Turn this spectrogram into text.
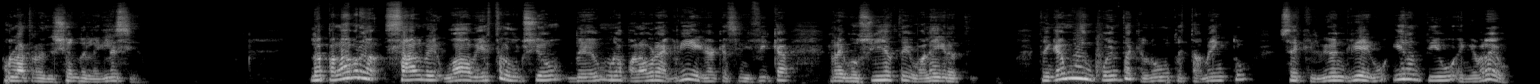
por la tradición de la iglesia. La palabra salve o ave es traducción de una palabra griega que significa regocíjate o alégrate. Tengamos en cuenta que el Nuevo Testamento se escribió en griego y el Antiguo en hebreo.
